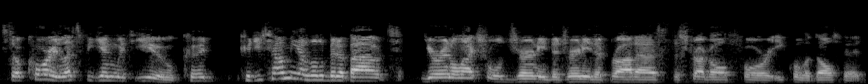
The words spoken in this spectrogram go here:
So, Corey, let's begin with you. Could could you tell me a little bit about your intellectual journey, the journey that brought us the struggle for equal adulthood?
